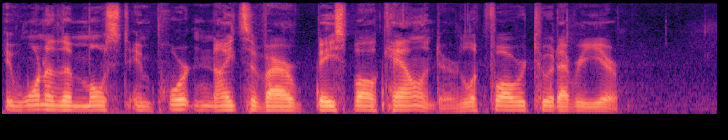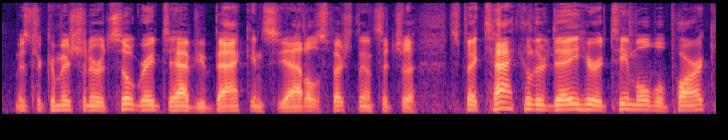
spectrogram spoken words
one of the most important nights of our baseball calendar. Look forward to it every year. Mr. Commissioner, it's so great to have you back in Seattle, especially on such a spectacular day here at T-Mobile Park.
